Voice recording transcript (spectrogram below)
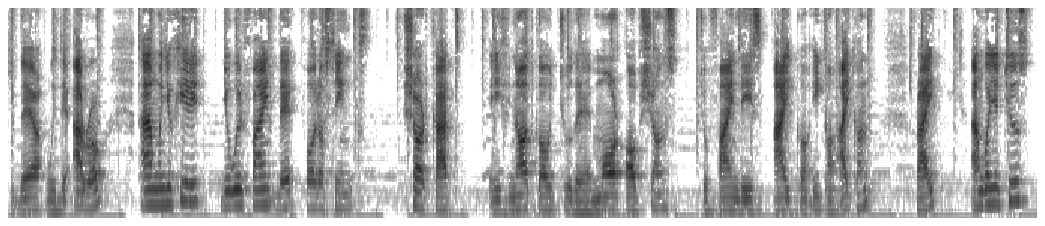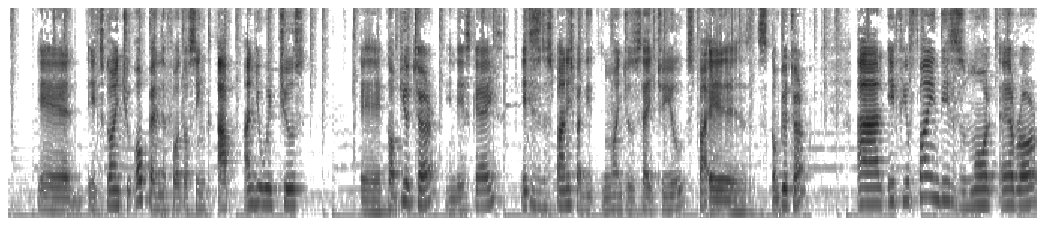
hit there with the arrow. And when you hit it you will find the PhotoSync shortcut. If not go to the more options to find this icon icon icon right? And when you choose uh, it's going to open the PhotoSync app and you will choose a computer in this case. It is in Spanish but I'm going to say to you uh, computer and if you find this small error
